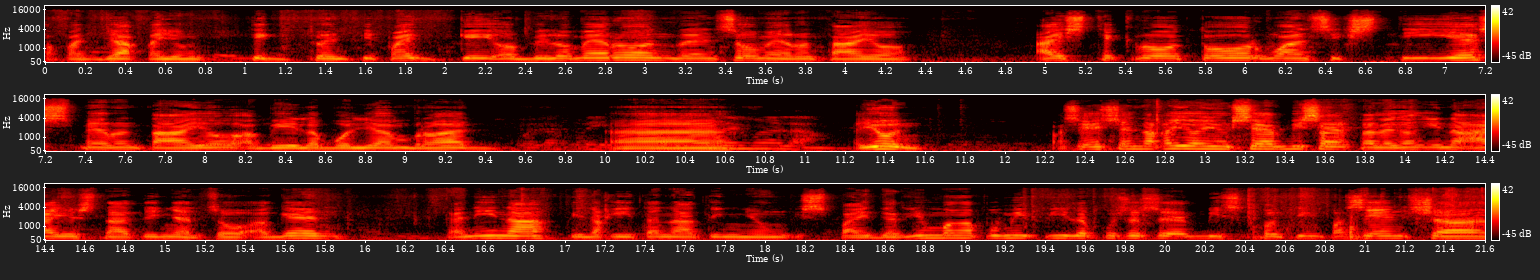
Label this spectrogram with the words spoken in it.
kapadyak, kayong TIG 25K or below? Meron, Renzo, meron tayo. Ice Tech Rotor 160, yes, meron tayo. Available yan, Brad. Ah. Lang. Ayun, pasensya na kayo, yung service ha, talagang inaayos natin yan. So again, kanina, pinakita natin yung spider. Yung mga pumipila po sa service, konting pasensya.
